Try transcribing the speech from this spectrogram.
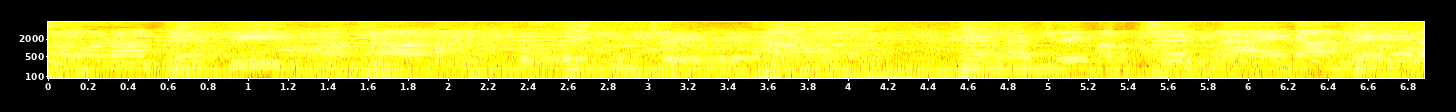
说了别比那他，谁不追他？原来追妈妈偏爱那没那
